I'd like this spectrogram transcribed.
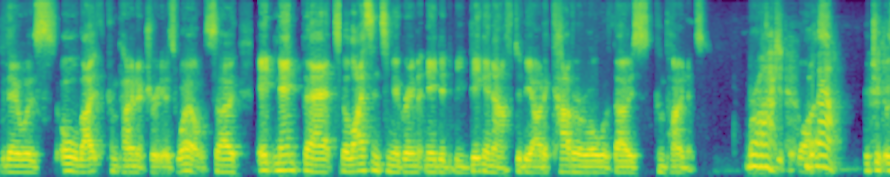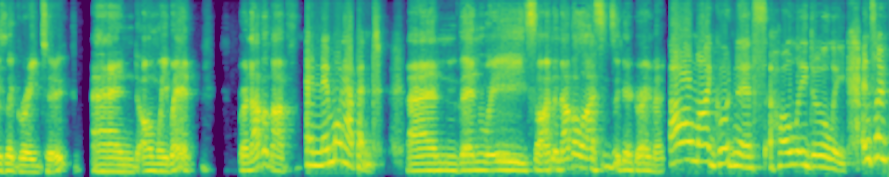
there was all that componentry as well. So it meant that the licensing agreement needed to be big enough to be able to cover all of those components. Right. Was, wow. Which it was agreed to. And on we went for another month. And then what happened? And then we signed another licensing agreement. Oh my goodness, holy dooly. And so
